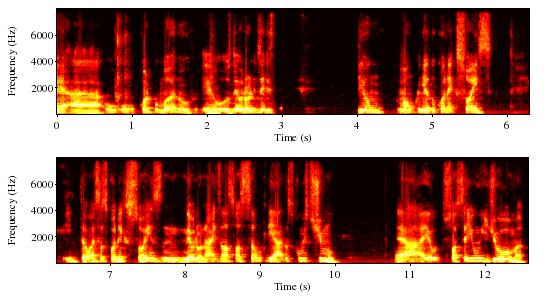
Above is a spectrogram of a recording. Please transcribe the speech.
É, a, o, o, corpo humano, é, os neurônios, eles vão criando conexões. Então, essas conexões neuronais, elas só são criadas como estímulo. É, ah, eu só sei um idioma,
